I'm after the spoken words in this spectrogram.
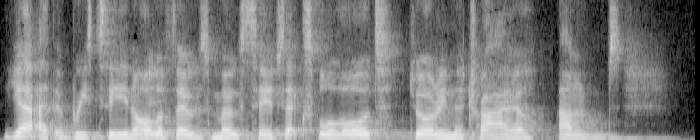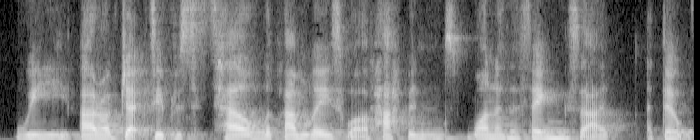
Yeah, we've seen all of those motives explored during the trial, and we our objective was to tell the families what have happened. One of the things that I, I don't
